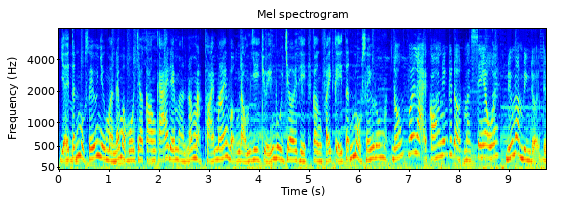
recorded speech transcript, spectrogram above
dễ Ừ. tính một xíu nhưng mà nếu mà mua cho con cái để mà nó mặc thoải mái vận động di chuyển vui chơi thì cần phải kỹ tính một xíu đúng không đúng với lại có những cái đợt mà sale ấy nếu mà mình đợi thì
